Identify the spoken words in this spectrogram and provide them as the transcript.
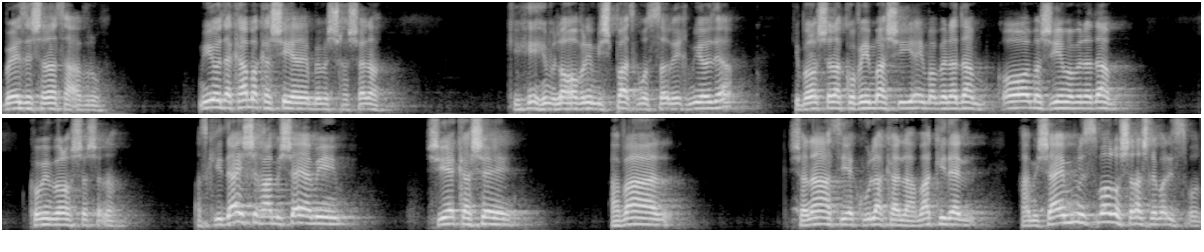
באיזה שנה תעברו. מי יודע כמה קשה יהיה במשך השנה. כי אם לא עוברים משפט כמו שצריך, מי יודע? כי בראש השנה קובעים מה שיהיה עם הבן אדם, כל מה שיהיה עם הבן אדם, קובעים בראש השנה. אז כדאי שחמישה ימים שיהיה קשה, אבל שנה תהיה כולה קלה. מה כדאי? חמישה ימים לסבול או שנה שלמה לסבול?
